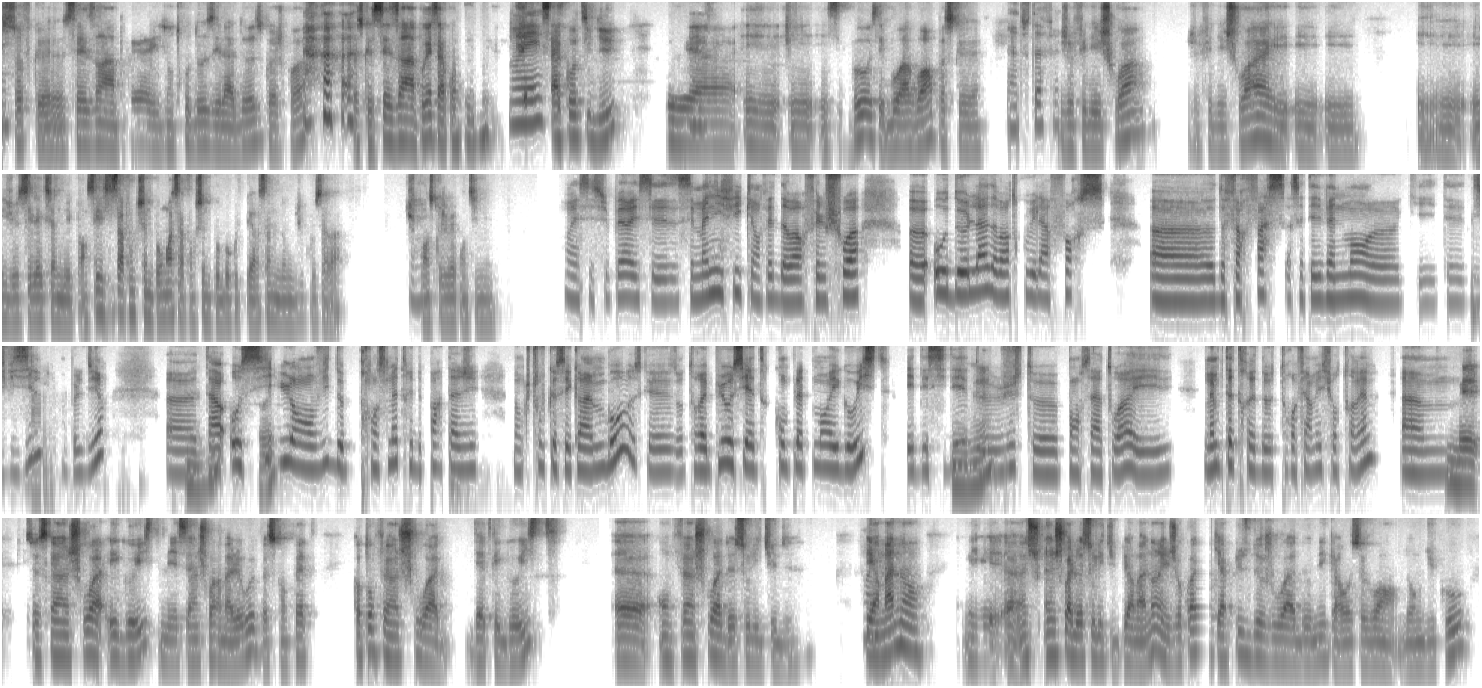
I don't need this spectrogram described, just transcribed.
sauf que 16 ans après, ils ont trop dosé la dose, quoi, je crois. Parce que 16 ans après, ça continue. ça continue. Euh, et, et, et c'est beau, c'est beau à voir parce que ah, tout à fait. je fais des choix, je fais des choix et, et, je sélectionne mes pensées. si ça fonctionne pour moi, ça fonctionne pour beaucoup de personnes. Donc, du coup, ça va. Je pense que je vais continuer. Oui, c'est super et c'est magnifique en fait d'avoir fait le choix euh, au-delà d'avoir trouvé la force euh, de faire face à cet événement euh, qui était difficile, on peut le dire. Mhm. Tu as aussi eu envie de transmettre et de partager. Donc je trouve que c'est quand même beau parce que tu aurais pu aussi être complètement égoïste et décider de mhm. juste penser à toi et même peut-être de te refermer sur toi-même. Mais ce serait un choix égoïste, mais c'est un choix malheureux parce qu'en fait, quand on fait un choix d'être égoïste, euh, on fait un choix de solitude permanent, mais un, choix de solitude permanent, et je crois qu'il y a plus de joie à donner qu'à recevoir. Donc, du coup,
